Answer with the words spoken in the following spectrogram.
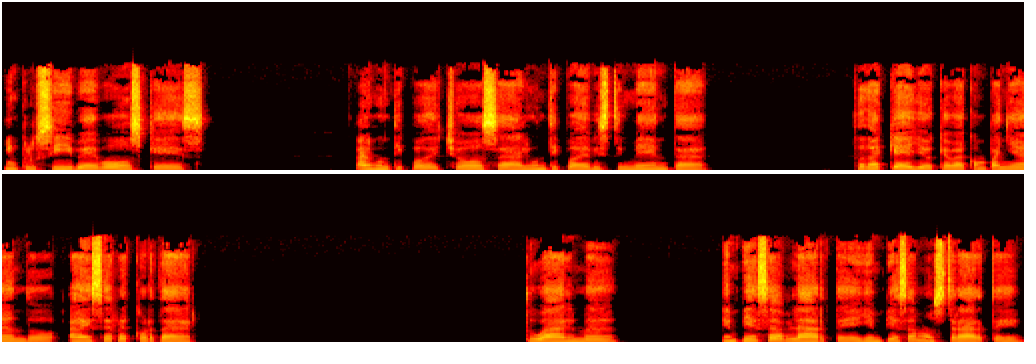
inclusive bosques, algún tipo de choza, algún tipo de vestimenta, todo aquello que va acompañando a ese recordar. Tu alma empieza a hablarte y empieza a mostrarte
